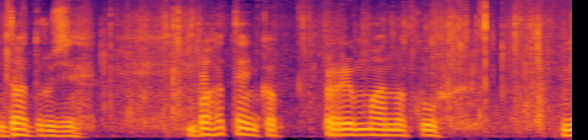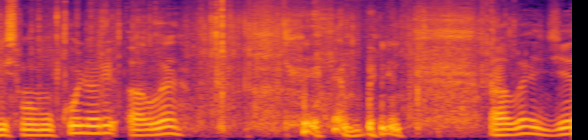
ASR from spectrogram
Да, друзі. Багатенько приманок у вісьмому кольорі, але блін, але є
